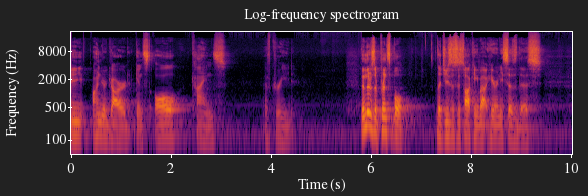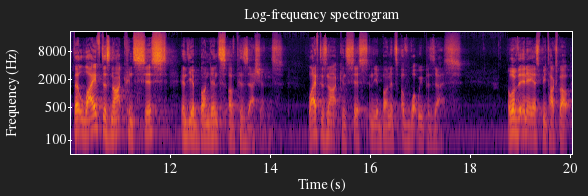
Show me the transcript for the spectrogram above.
Be on your guard against all kinds of greed. Then there's a principle that Jesus is talking about here, and he says this that life does not consist in the abundance of possessions. Life does not consist in the abundance of what we possess. I love the NASB talks about,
